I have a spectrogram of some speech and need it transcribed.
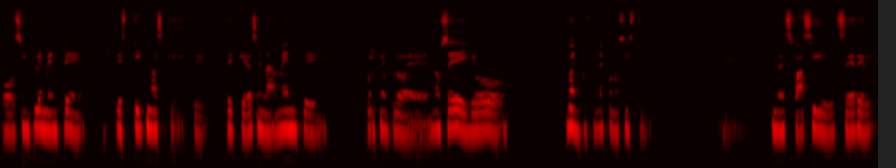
o simplemente estigmas que te, quedas en la mente. Por ejemplo, eh, no sé, yo, bueno, pues tú me conociste. no es fácil ser el,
